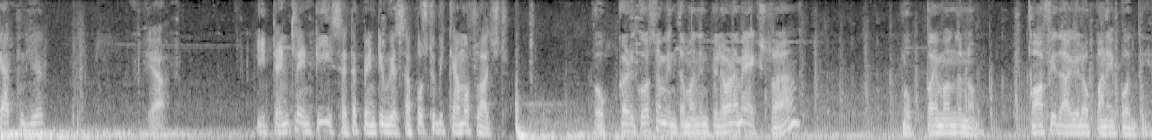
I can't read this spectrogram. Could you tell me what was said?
క్యాప్టెన్ హియర్ యా ఈ టెంట్ ఏంటి ఈ సెటప్ ఏంటి? We're suppose to be camouflaged ఒక్కడి కోసం ఇంతమందిని పిలవడమే ఎక్స్ట్రా? ముప్పై మంది ఉన్నాం. కాఫీ తాగేలో పని అయిపోద్ది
